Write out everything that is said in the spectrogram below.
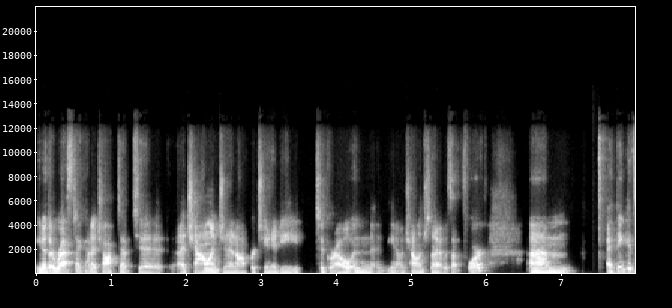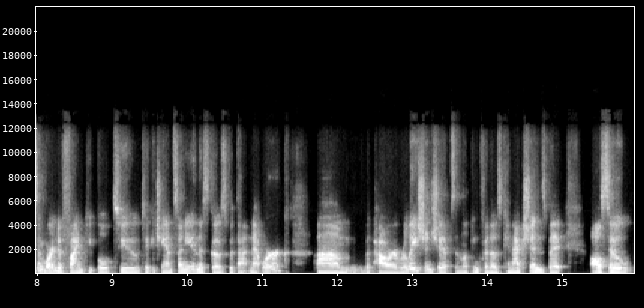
you know, the rest I kind of chalked up to a challenge and an opportunity to grow and, you know, a challenge that I was up for. Um, I think it's important to find people to take a chance on you. And this goes with that network, um, the power of relationships and looking for those connections, but also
